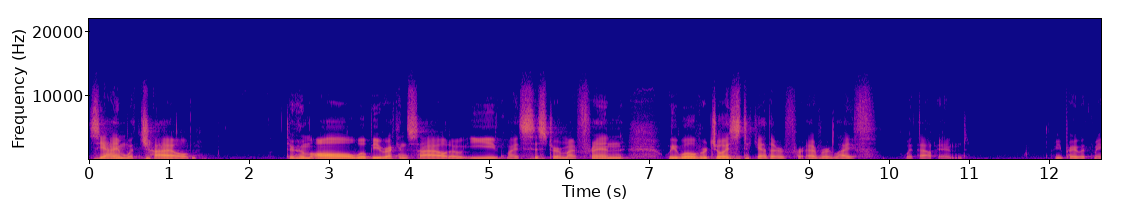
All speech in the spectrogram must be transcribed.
See, I am with child, through whom all will be reconciled. O Eve, my sister, my friend, we will rejoice together forever, life without end. You pray with me?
